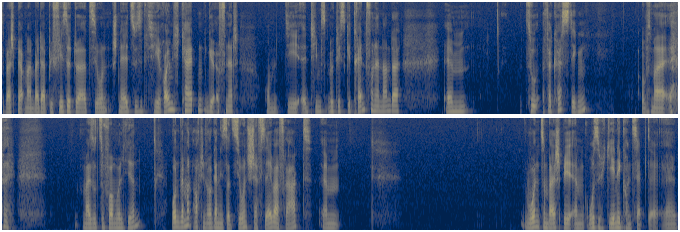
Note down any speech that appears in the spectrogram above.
Zum Beispiel hat man bei der Buffet-Situation schnell zusätzliche Räumlichkeiten geöffnet, um die äh, Teams möglichst getrennt voneinander ähm, zu verköstigen, um es mal, mal so zu formulieren. Und wenn man auch den Organisationschef selber fragt, ähm, wurden zum Beispiel ähm, große Hygienekonzepte äh,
